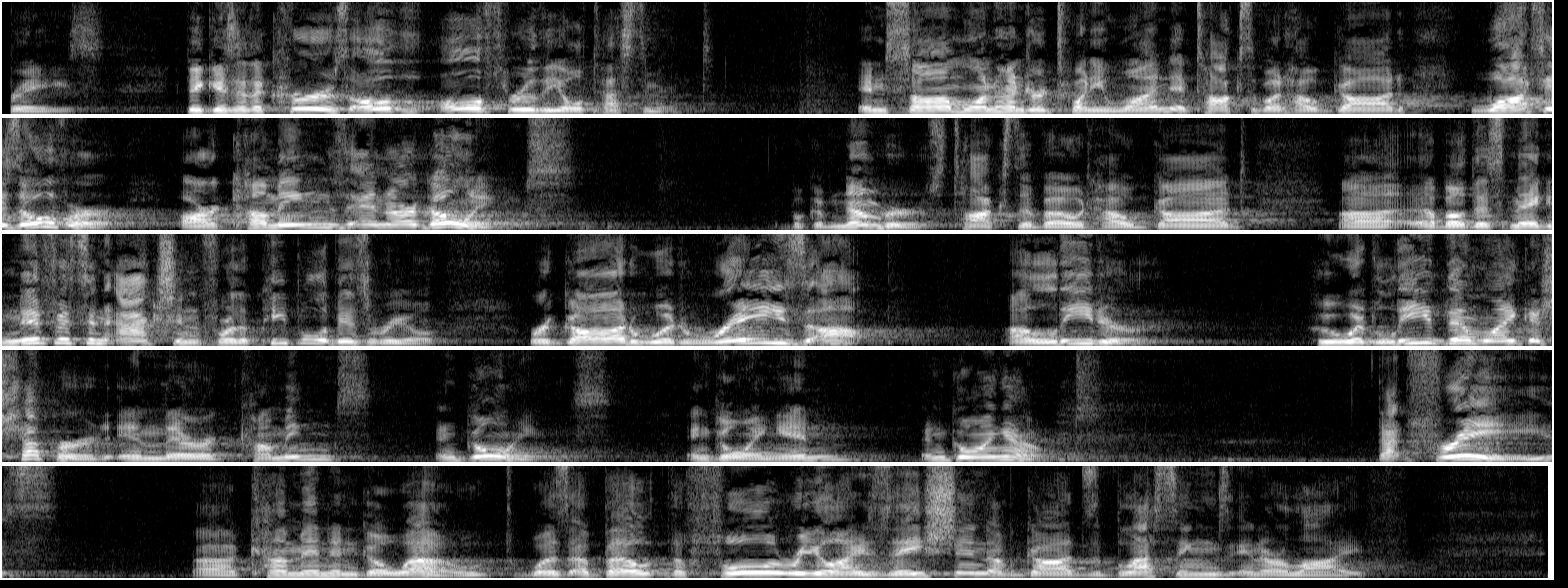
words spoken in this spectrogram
phrase because it occurs all, all through the Old Testament. In Psalm 121, it talks about how God watches over our comings and our goings. The book of Numbers talks about how God, uh, about this magnificent action for the people of Israel, where God would raise up a leader who would lead them like a shepherd in their comings and goings, and going in and going out. That phrase, uh, come in and go out, was about the full realization of God's blessings in our life.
